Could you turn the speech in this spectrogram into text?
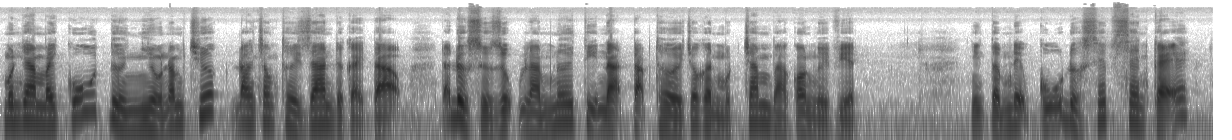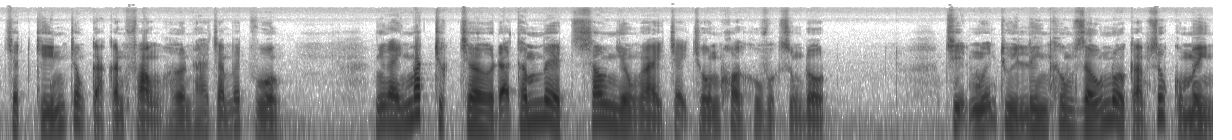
một nhà máy cũ từ nhiều năm trước đang trong thời gian được cải tạo đã được sử dụng làm nơi tị nạn tạm thời cho gần 100 bà con người Việt. Những tấm nệm cũ được xếp xen kẽ, chật kín trong cả căn phòng hơn 200 mét vuông. Những ánh mắt trực chờ đã thấm mệt sau nhiều ngày chạy trốn khỏi khu vực xung đột. Chị Nguyễn Thủy Linh không giấu nổi cảm xúc của mình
